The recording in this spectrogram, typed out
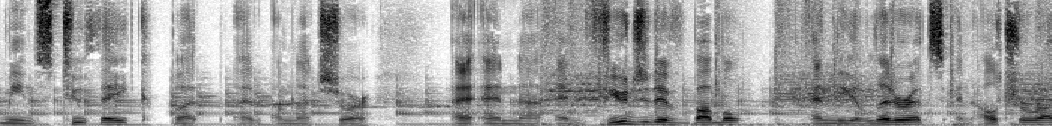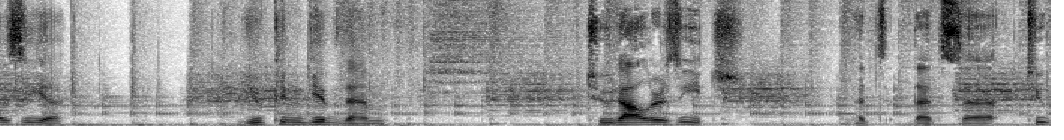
means toothache, but I, am not sure. And and, uh, and, Fugitive Bubble, and the Illiterates, and Ultra Razzia. You can give them two dollars each. That's that's uh, two.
